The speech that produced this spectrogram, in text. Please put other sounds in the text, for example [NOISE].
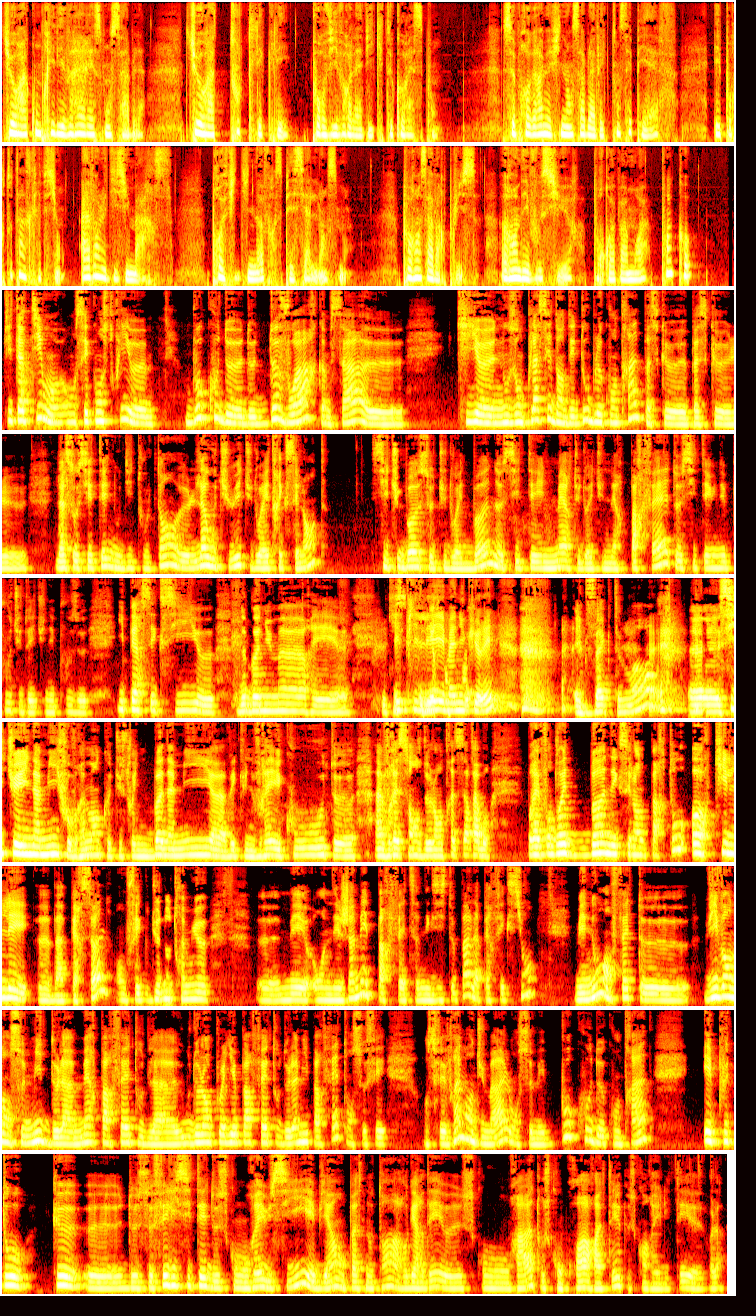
tu auras compris les vrais responsables, tu auras toutes les clés pour vivre la vie qui te correspond. Ce programme est finançable avec ton CPF et pour toute inscription avant le 18 mars, profite d'une offre spéciale lancement. Pour en savoir plus, rendez-vous sur pourquoipasmoi.co. Petit à petit, on, s'est construit euh, beaucoup de, devoirs comme ça euh, qui euh, nous ont placés dans des doubles contraintes parce que, parce que la société nous dit tout le temps, là où tu es, tu dois être excellente. Si tu bosses, tu dois être bonne. Si tu es une mère, tu dois être une mère parfaite. Si tu es une épouse, tu dois être une épouse euh, hyper sexy, euh, de bonne humeur et, euh, et épilée et manucurée. Exactement. [LAUGHS] si tu es une amie, il faut vraiment que tu sois une bonne amie avec une vraie écoute, un vrai sens de l'entraide. Enfin bon, bref, on doit être bonne, excellente partout. Or, qu'il l'est, bah, personne. On fait de notre mieux, mais on n'est jamais parfaite. Ça n'existe pas la perfection. Mais nous, en fait, euh, vivant dans ce mythe de la mère parfaite ou de la ou de l'employé parfaite ou de l'ami parfaite, on se fait on se fait vraiment du mal, on se met beaucoup de contraintes et plutôt euh, de se féliciter de ce qu'on réussit, eh bien, on passe nos temps à regarder euh, ce qu'on rate ou ce qu'on croit rater, parce qu'en réalité, voilà.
